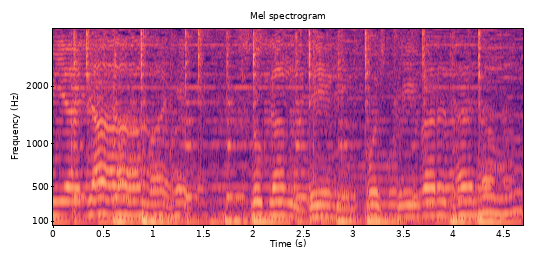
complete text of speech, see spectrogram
यजामहे। सुगन्धिं पुष्टिवर्धनम्।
